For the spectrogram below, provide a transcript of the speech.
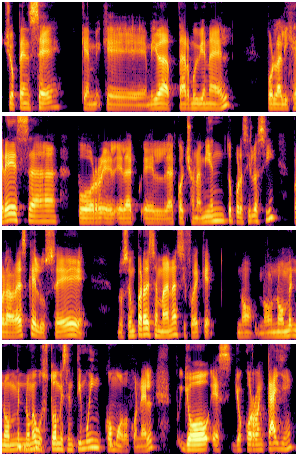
yo pensé que que me iba a adaptar muy bien a él por la ligereza, por el, acolchonamiento, por decirlo así, pero la verdad es que lo usé, lo usé un par de semanas y fue que no, no, no, me, no, no me gustó, me sentí muy incómodo con él. Yo, es, yo corro en calle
